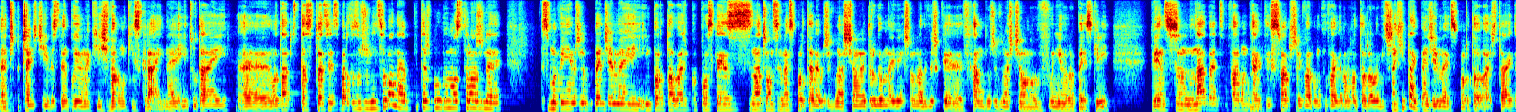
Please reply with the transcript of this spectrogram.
E, Częściej występują jakieś warunki skrajne i tutaj no ta, ta sytuacja jest bardzo zróżnicowana. Ja też byłbym ostrożny z mówieniem, że będziemy importować, bo Polska jest znaczącym eksporterem żywności. Mamy drugą największą nadwyżkę w handlu żywnością w Unii Europejskiej. Więc nawet w warunkach Hmm. tych słabszych warunków agrometeorologicznych i tak będziemy eksportować. Tak?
